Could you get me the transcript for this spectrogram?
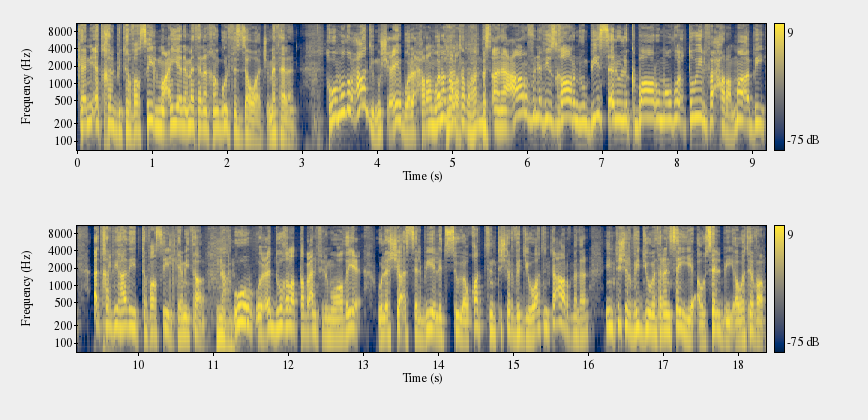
كأني أدخل بتفاصيل معينة مثلا خلينا نقول في الزواج مثلا. هو موضوع عادي مش عيب ولا حرام ولا لا غلط. طبعاً. بس أنا عارف ان في صغار إنهم بيسألوا الكبار وموضوع طويل فحرام. ما أبي أدخل في هذه التفاصيل كمثال. نعم. وعد وغلط طبعا في المواضيع والأشياء السلبية اللي تسوي. أوقات تنتشر فيديوهات أنت عارف مثلا ينتشر فيديو مثلا سيء أو سلبي أو تفر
